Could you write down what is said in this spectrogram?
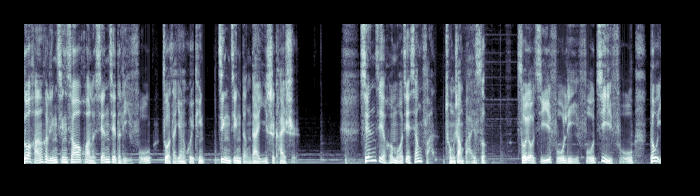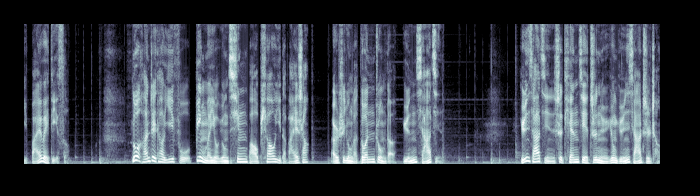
洛寒和林清霄换了仙界的礼服，坐在宴会厅，静静等待仪式开始。仙界和魔界相反，崇尚白色，所有吉服、礼服、祭服都以白为底色。洛寒这套衣服并没有用轻薄飘逸的白纱，而是用了端重的云霞锦。云霞锦是天界之女用云霞织成。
